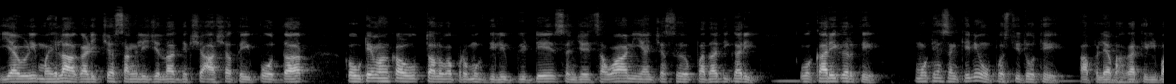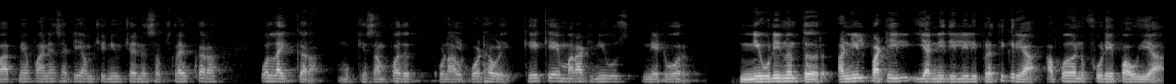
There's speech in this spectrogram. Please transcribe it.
यावेळी महिला आघाडीच्या सांगली जिल्हाध्यक्ष आशाताई पोद्दार कवठे महाकाळ उप तालुका प्रमुख दिलीप गिड्डे संजय चव्हाण यांच्यासह पदाधिकारी व कार्यकर्ते मोठ्या संख्येने उपस्थित होते. आपल्या भागातील बातम्या पाहण्यासाठी आमचे न्यूज चॅनल सबस्क्राईब करा व लाईक करा. मुख्य संपादक Kunal Kothawale K K Marathi news network. निवडीनंतर अनिल पाटील यांनी दिलेली प्रतिक्रिया आपण पुढे पाहूया.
